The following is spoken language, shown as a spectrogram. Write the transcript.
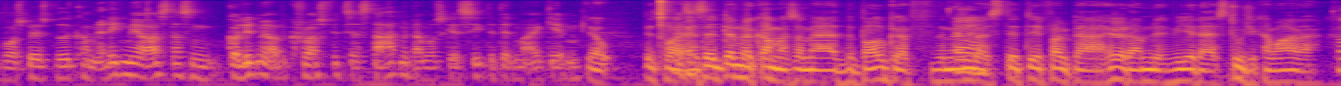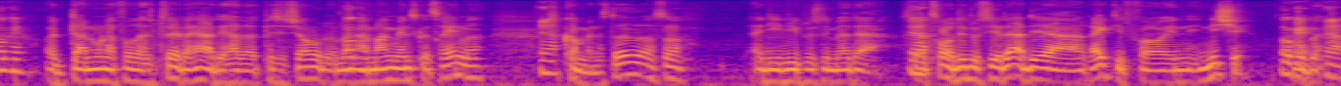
vores bedste vedkommende, er det ikke mere os, der sådan går lidt mere op i CrossFit til at starte med, der måske har set det den vej igennem? Jo, det tror jeg. Altså, dem, der kommer, som er the bulk of the members, det, det er folk, der har hørt om det via deres studiekammerater. Okay. Og der er nogen, der har fået resultater her, og det har været pisse sjovt, og man Okay. har mange mennesker at træne med. Ja. Så kommer man afsted, og så er de lige pludselig med der. Så Ja. jeg tror, det du siger der, det er rigtigt for en niche Okay, gruppe, ja.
